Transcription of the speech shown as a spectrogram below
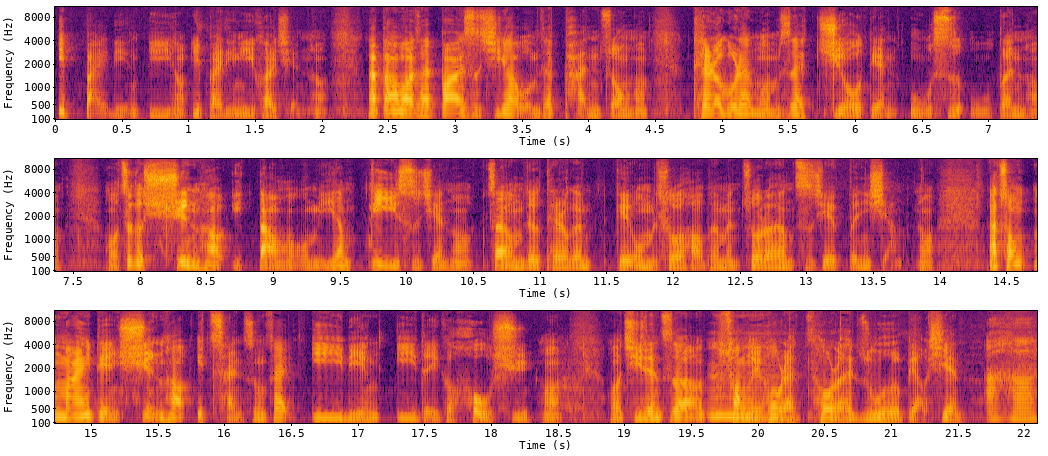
一百零一哈，一百零一块钱哈。那当然话在八月十七号，我们在盘中哈，Telegram 我们是在九点五十五分哈，哦，这个讯号一到哈，我们一样第一时间哈，在我们这个 Telegram 给我们说好朋友们做到像直接分享哦。那从买点讯号一产生在一零一的一个后续啊，哦，其实知道创伟后来后来如何表现？啊哈，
